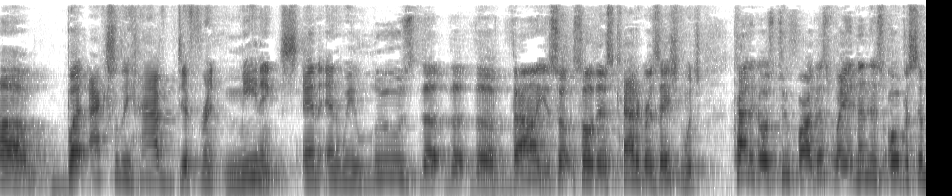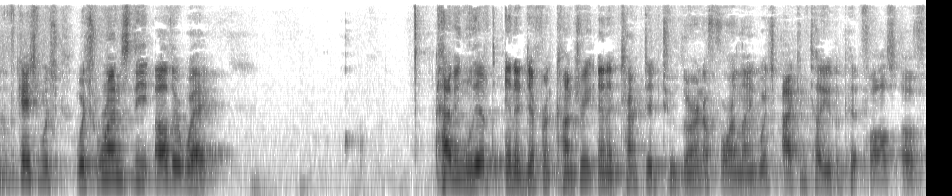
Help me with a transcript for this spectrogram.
um, but actually have different meanings, and and we lose the the the value. So so there's categorization, which kind of goes too far this way, and then there's oversimplification, which, which runs the other way. Having lived in a different country and attempted to learn a foreign language, I can tell you the pitfalls of,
